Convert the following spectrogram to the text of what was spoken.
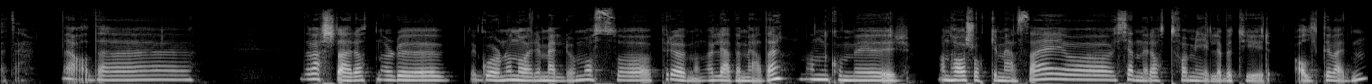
til. ja, det Det verste er at når du Det går noen år imellom, oss, så prøver man å leve med det. Man kommer Man har sjokket med seg og kjenner at familie betyr alt i verden.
